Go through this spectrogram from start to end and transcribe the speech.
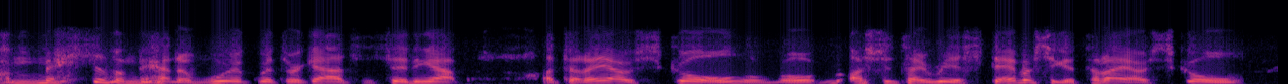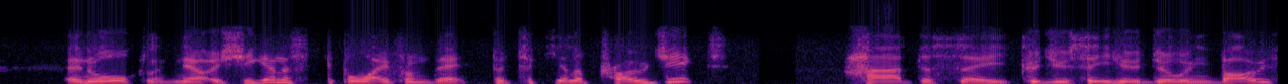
a massive amount of work with regards to setting up a Te Reo school, or I should say, re-establishing a Te Reo school in Auckland. Now, is she going to step away from that particular project? Hard to see. Could you see her doing both?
